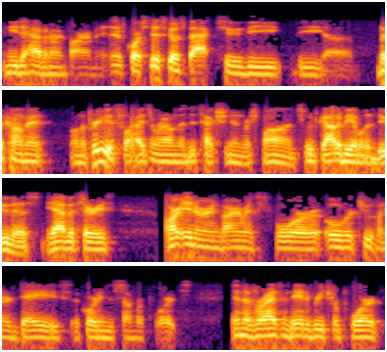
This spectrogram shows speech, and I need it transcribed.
need to have in our environment. And of course, this goes back to the the uh, the comment on the previous slides around the detection and response. We've got to be able to do this. The adversaries are in our environments for over 200 days, according to some reports. In the Verizon data breach report,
